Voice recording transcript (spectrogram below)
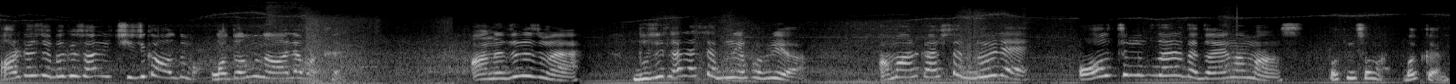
Arkadaşlar bakın sadece çizik aldım. Adamın hale bakın. Anladınız mı? Bu zırhlar bunu yapabiliyor. Ama arkadaşlar böyle altınlıklara da dayanamaz. Bakın sana bakın.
